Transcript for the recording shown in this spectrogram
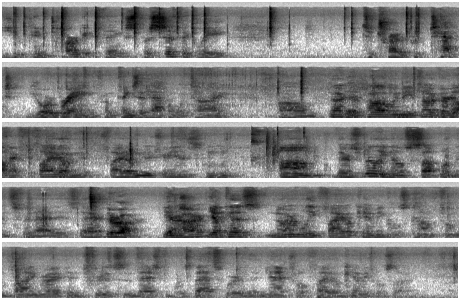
you can target things specifically to try to protect your brain from things that happen with time. Um, Dr. that Powell, when can you be talk very about effective. phyto, phytonutrients, Mhm. um, there's really no supplements for that, is there? There are, There yes. are? Yep. Because normally phytochemicals come from vine ripened fruits and vegetables, that's where the natural phytochemicals are.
